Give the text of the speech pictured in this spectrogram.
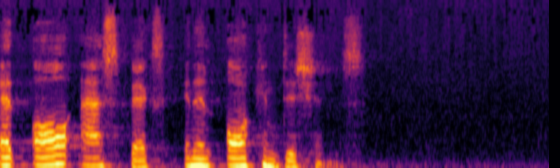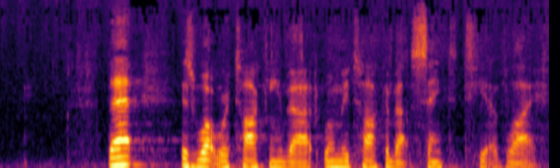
at all aspects and in all conditions. That is what we're talking about when we talk about sanctity of life.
